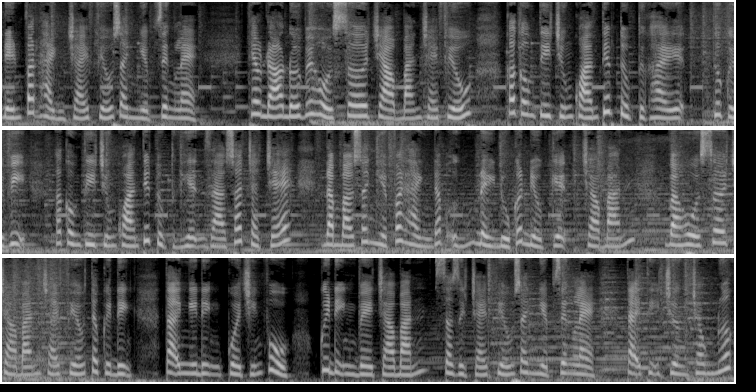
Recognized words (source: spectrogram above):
đến phát hành trái phiếu doanh nghiệp riêng lẻ. Theo đó, đối với hồ sơ chào bán trái phiếu, các công ty chứng khoán tiếp tục thực hiện thưa quý vị, các công ty chứng khoán tiếp tục thực hiện ra soát chặt chẽ, đảm bảo doanh nghiệp phát hành đáp ứng đầy đủ các điều kiện chào bán và hồ sơ chào bán trái phiếu theo quy định tại nghị định của chính phủ quy định về chào bán giao dịch trái phiếu doanh nghiệp riêng lẻ tại thị trường trong nước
